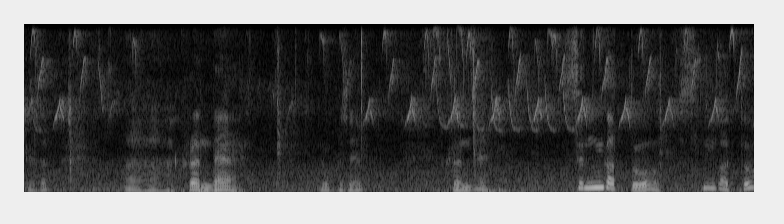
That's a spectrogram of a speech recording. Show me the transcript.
그래서, 아, 그런데, 이거 보세요. 그런데, 쓴 것도 쓴 것도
